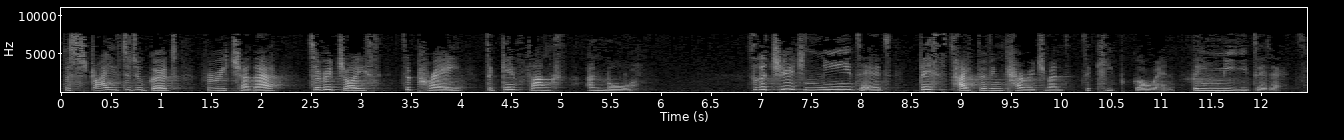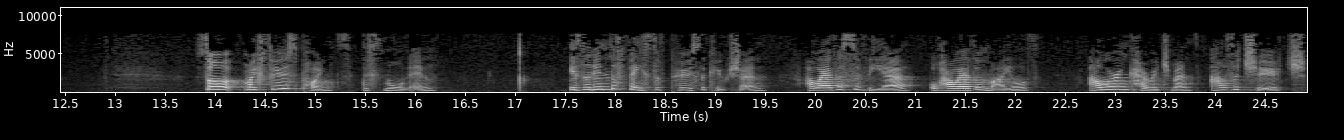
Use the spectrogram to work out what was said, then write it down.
to strive to do good for each other, to rejoice, to pray, to give thanks, and more. So the church needed this type of encouragement to keep going. They needed it. So my first point this morning is that in the face of persecution, however severe or however mild, our encouragement as a church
